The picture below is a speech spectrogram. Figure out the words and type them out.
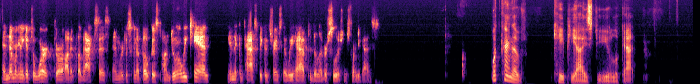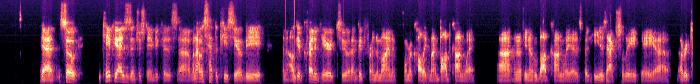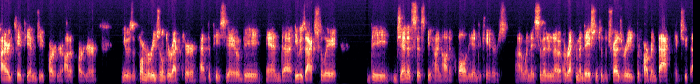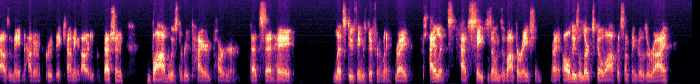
And then we're going to get to work through our Audit Club access. And we're just going to focus on doing what we can in the capacity constraints that we have to deliver solutions for you guys. What kind of KPIs do you look at? Yeah. So KPIs is interesting because uh, when I was at the PCOB, and I'll give credit here to a good friend of mine, a former colleague of mine, Bob Conway. Uh, I don't know if you know who Bob Conway is, but he is actually a, uh, a retired KPMG partner, audit partner. He was a former regional director at the PCAOB, and uh, he was actually the genesis behind audit quality indicators uh, when they submitted a, a, recommendation to the Treasury Department back in 2008 on how to improve the accounting and auditing profession. Bob was the retired partner that said, "Hey, let's do things differently." Right? Pilots have safe zones of operation, right? All these alerts go off if something goes awry.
